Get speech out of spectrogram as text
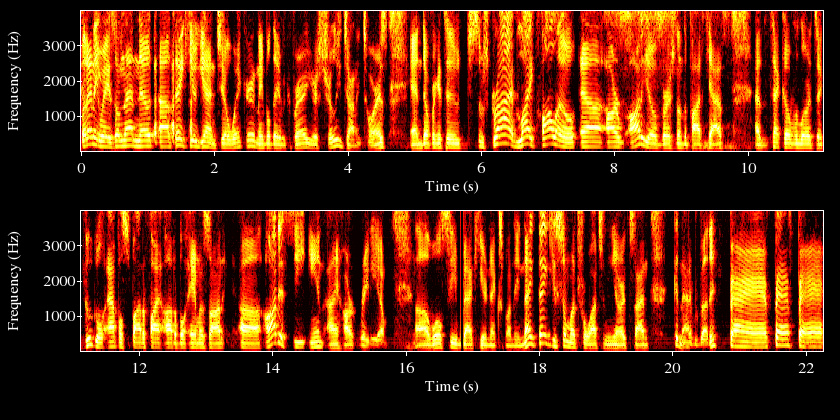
But anyways, on that note, uh, thank you again, Joe Wicker, Anibal David Cabrera, yours truly, Jonny Torres, and don't forget to subscribe, like, follow uh, our audio version of the podcast at the Tech Overlords at Google, Apple, Spotify, Audible, Amazon. Uh, Odysee and iHeartRadio. Uh, we'll see you back here next Monday night. Thank you so much for watching the Yard Sign. Good night, everybody. Bah, bah, bah.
